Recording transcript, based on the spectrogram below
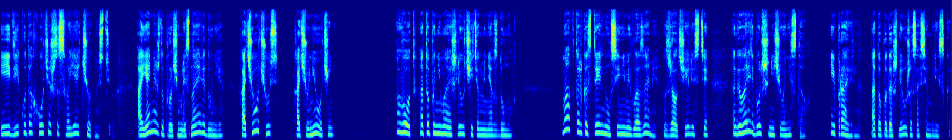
и иди куда хочешь со своей отчетностью. А я, между прочим, лесная ведунья. Хочу — учусь, хочу — не очень. Вот, а то, понимаешь ли, учить он меня вздумал. Маг только стрельнул синими глазами, сжал челюсти, а говорить больше ничего не стал. И правильно, а то подошли уже совсем близко.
